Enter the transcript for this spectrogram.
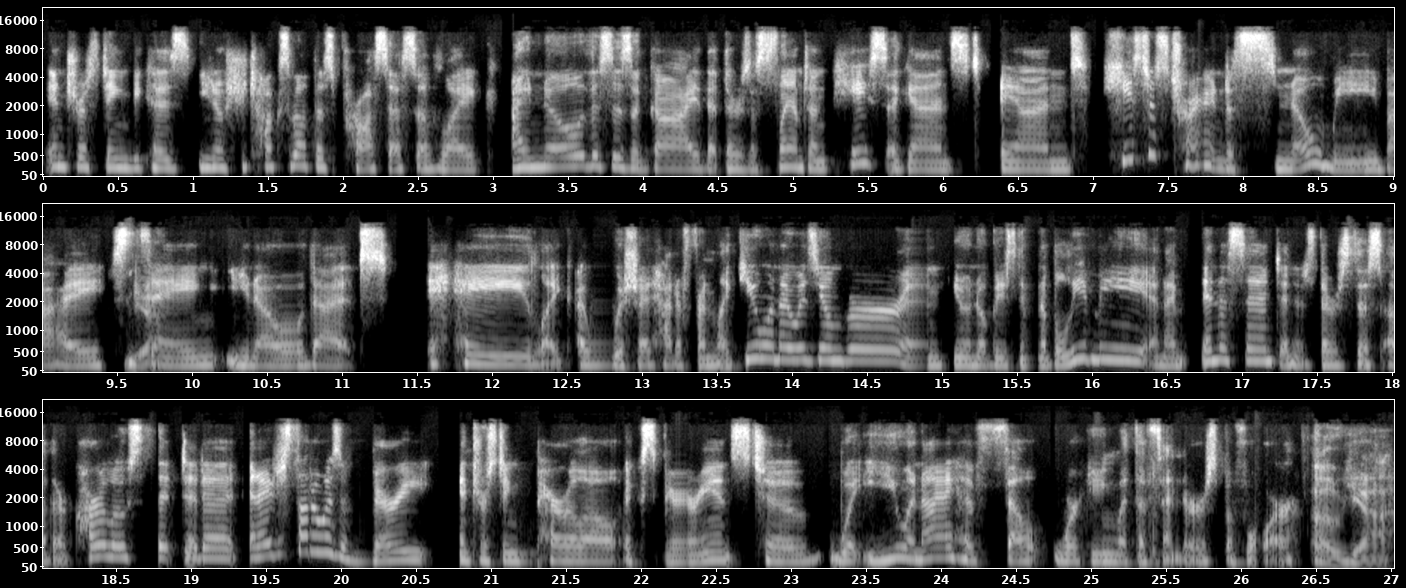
interesting because you know she talks about this process of like I know this is a guy that there's a slam dunk case against and he's just trying to snow me by yeah. saying, you know, that hey, like, I wish I'd had a friend like you when I was younger, and, you know, nobody's going to believe me, and I'm innocent. And there's this other Carlos that did it. And I just thought it was a very interesting parallel experience to what you and I have felt working with offenders before. Oh yeah.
